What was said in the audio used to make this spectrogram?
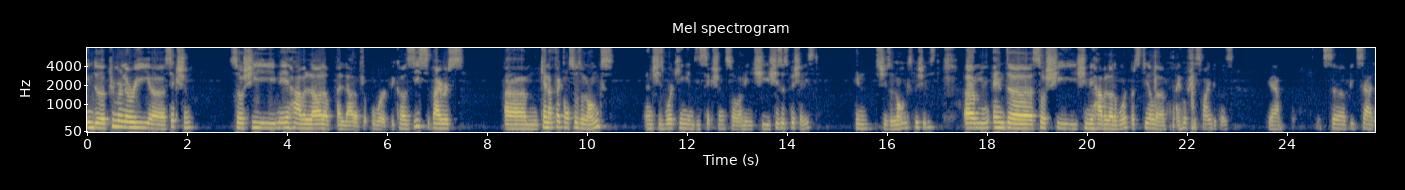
in the pulmonary uh, section, so she may have a lot of a lot of work because this virus um, can affect also the lungs. And she's working in this section, so I mean, she she's a specialist. In she's a lung specialist, um, and uh, so she she may have a lot of work, but still, uh, I hope she's fine because, yeah, it's a bit sad.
